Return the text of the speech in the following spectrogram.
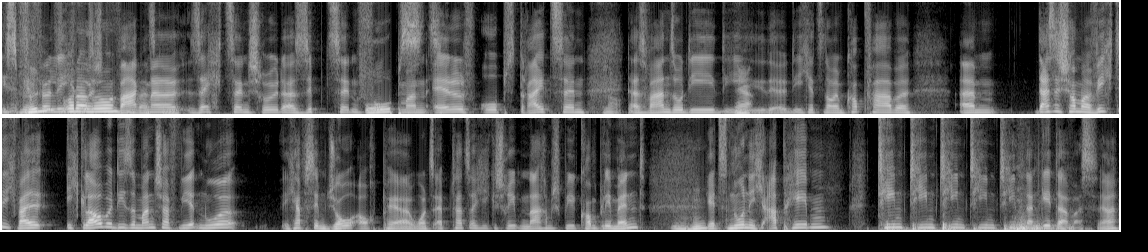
ist mir Fünf völlig oder wurscht. so? Wagner nicht. 16, Schröder 17, Vogtmann Obst. 11, Obst 13. Ja. Das waren so die, die, Ja. die ich jetzt noch im Kopf habe. Ähm, das ist schon mal wichtig, weil ich glaube, diese Mannschaft wird nur, ich habe es dem Joe auch per WhatsApp tatsächlich geschrieben, nach dem Spiel, Kompliment, Mhm. jetzt nur nicht abheben. Team, Team, Team, Team, Team, dann geht da was. Ja?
